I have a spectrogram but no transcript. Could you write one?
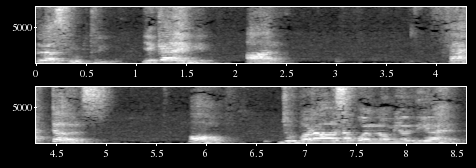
plus root three ये क्या रहेंगे? आर फैक्टर्स ऑफ़ जो बड़ा सा पॉलिनोमियल दिया है,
